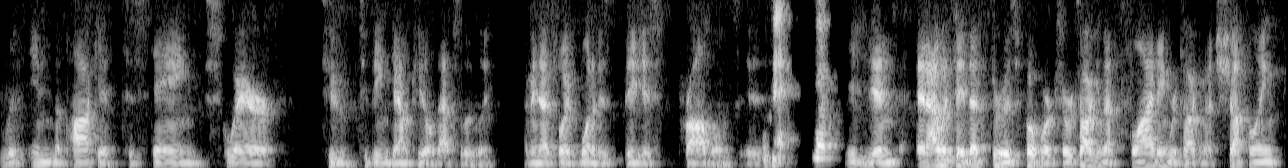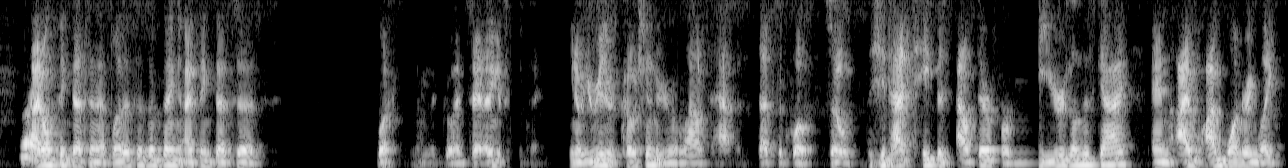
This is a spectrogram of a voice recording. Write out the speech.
within the pocket to staying square to to being downfield. Absolutely. I mean, that's like one of his biggest problems is, okay. yep. and, and I would say that's through his footwork. So we're talking about sliding, we're talking about shuffling. Right. I don't think that's an athleticism thing. I think that's a, look, I'm going to go ahead and say, it. I think it's a good thing. You know, you're either coaching or you're allowed it to happen. That's the quote. So that tape is out there for years on this guy. And I'm, I'm wondering like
